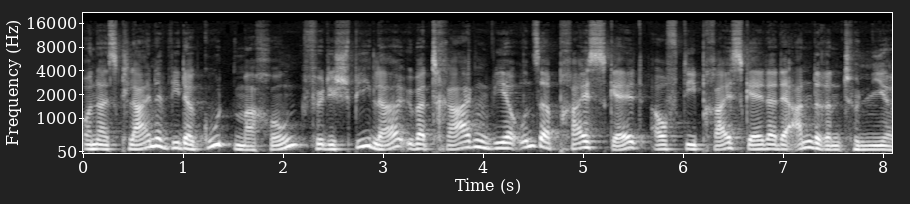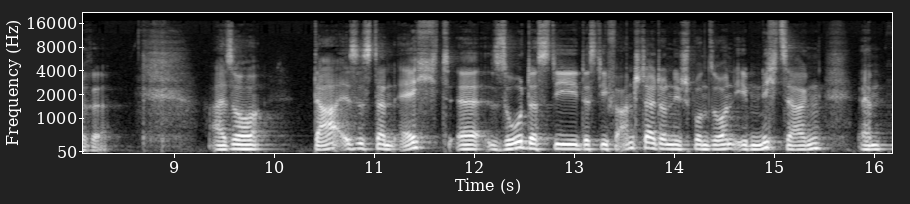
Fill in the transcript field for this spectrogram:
Und als kleine Wiedergutmachung für die Spieler übertragen wir unser Preisgeld auf die Preisgelder der anderen Turniere. Also da ist es dann echt äh, so, dass die, dass die Veranstalter und die Sponsoren eben nicht sagen, ähm,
